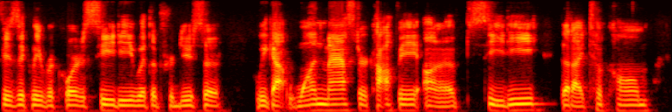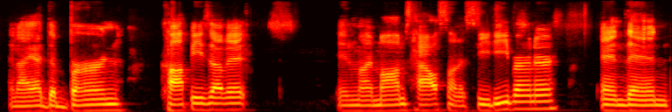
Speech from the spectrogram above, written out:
physically record a cd with a producer we got one master copy on a CD that I took home and I had to burn copies of it in my mom's house on a CD burner and then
